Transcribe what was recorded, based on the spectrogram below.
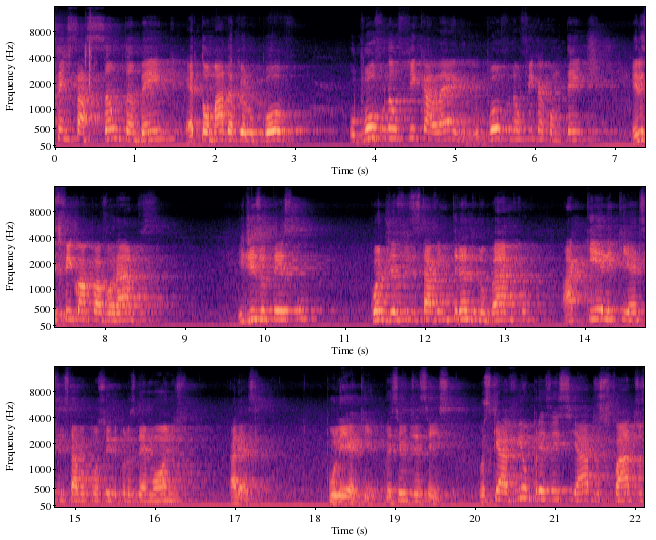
sensação também é tomada pelo povo. O povo não fica alegre, o povo não fica contente, eles ficam apavorados. E diz o texto: quando Jesus estava entrando no barco, aquele que antes estava possuído pelos demônios, aliás, pulei aqui, versículo 16: os que haviam presenciado os fatos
